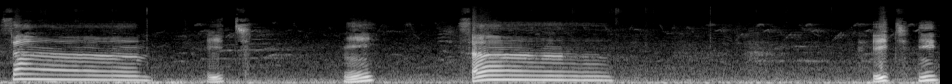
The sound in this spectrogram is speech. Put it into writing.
三一二三一二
